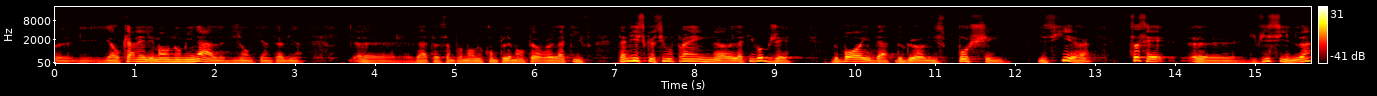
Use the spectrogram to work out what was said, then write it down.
il n'y a aucun élément nominal, disons, qui intervient. Euh, date simplement le complémentaire relatif. Tandis que si vous prenez une relative objet, the boy that the girl is pushing is here, ça c'est euh, difficile.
